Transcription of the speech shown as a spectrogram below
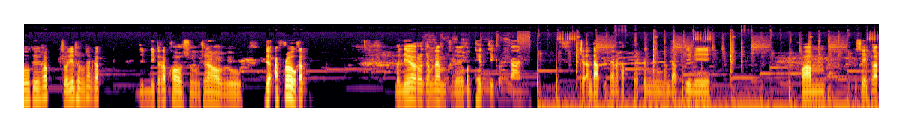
โอเคครับ สวัสดีชมทุกท่านครับ ยินดีต้อนรับเข้าสู่ช่อง The Afro ครับ วันนี้เราจะมานำเสนอคอนเทนต์เกี่ยวกับการจัดอันดับอีกแล้วนะครับ แต่เป็นอันดับที่มีความพิเศษครับ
